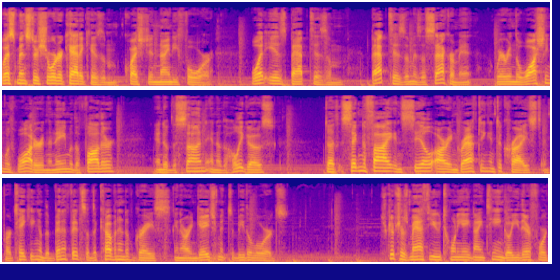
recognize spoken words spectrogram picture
Westminster Shorter Catechism, question 94. What is baptism? Baptism is a sacrament wherein the washing with water in the name of the Father and of the Son and of the Holy Ghost doth signify and seal our engrafting into Christ and partaking of the benefits of the covenant of grace in our engagement to be the Lord's. Scriptures Matthew 28:19 Go ye therefore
